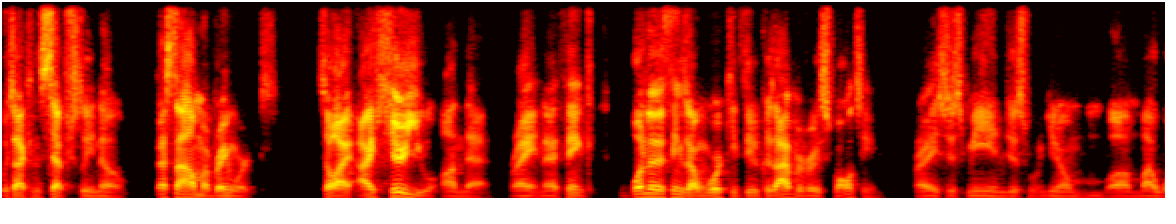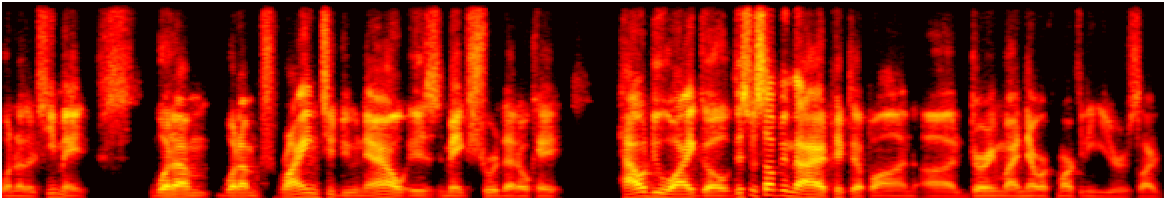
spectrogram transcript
which I conceptually know. That's not how my brain works. So I I hear you on that, right? And I think one of the things I'm working through because I have a very small team, right? It's just me and just you know uh, my one other teammate. What I'm what I'm trying to do now is make sure that okay, how do I go? This was something that I had picked up on uh, during my network marketing years, like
